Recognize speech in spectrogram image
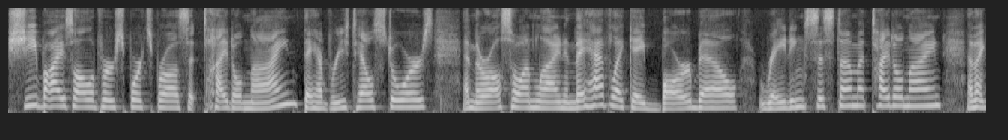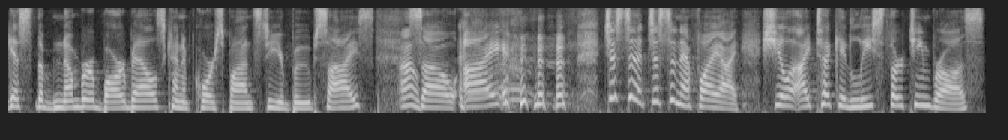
She buys all of her sports bras at Title IX. They have retail stores and they're also online. And they have like a barbell rating system at Title IX. And I guess the number of barbells kind of corresponds to your boob size. Oh. So I, just, a, just an FYI, Sheila, I took at least 13 bras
